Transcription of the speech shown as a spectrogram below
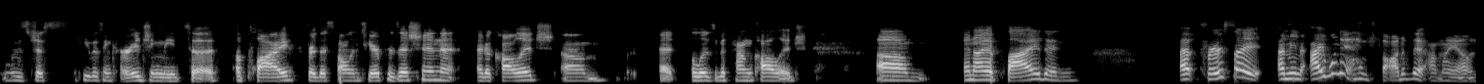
was just he was encouraging me to apply for this volunteer position at, at a college um, at Elizabethtown College. Um, and I applied and at first I I mean I wouldn't have thought of it on my own.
